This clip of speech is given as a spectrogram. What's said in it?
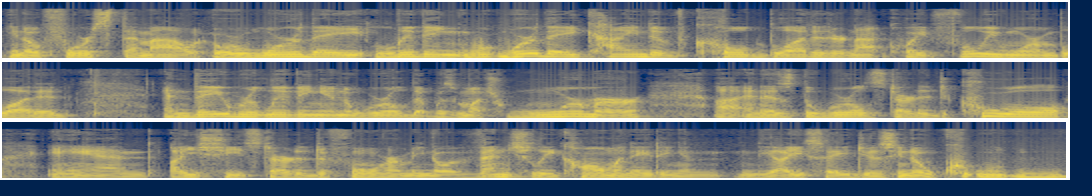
you know, forced them out? Or were they living, were they kind of cold blooded or not quite fully warm blooded? And they were living in a world that was much warmer. Uh, and as the world started to cool and ice sheets started to form, you know, eventually culminating in, in the ice ages, you know, c-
